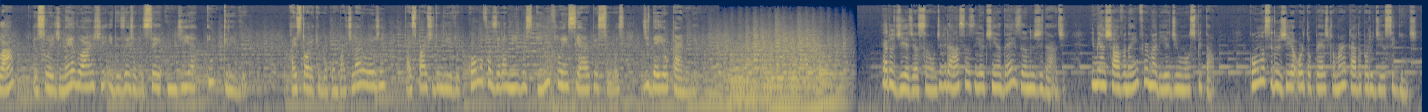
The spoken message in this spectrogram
Olá, eu sou Edneia Duarte e desejo a você um dia incrível. A história que eu vou compartilhar hoje faz parte do livro Como Fazer Amigos e Influenciar Pessoas, de Dale Carnegie. Era o dia de ação de graças e eu tinha 10 anos de idade e me achava na enfermaria de um hospital, com uma cirurgia ortopédica marcada para o dia seguinte.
